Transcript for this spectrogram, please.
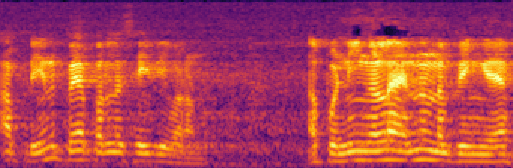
அப்படின்னு பேப்பரில் செய்தி வரணும். அப்போ நீங்கள்லாம் என்ன நினைப்பீங்க?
